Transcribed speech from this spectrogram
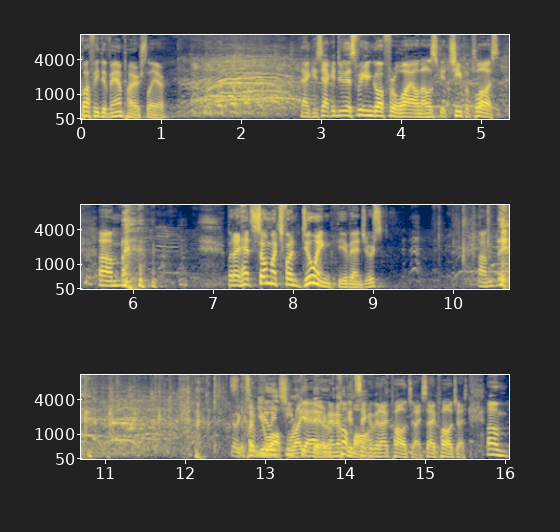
Buffy the Vampire Slayer. Thank you. See, I could do this. We can go for a while, and I'll just get cheap applause. Um, but I had so much fun doing the Avengers. Um, Gotta cut a you really off cheap right gag, there. and I don't Come get sick on. of it. I apologize. I apologize. Um,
